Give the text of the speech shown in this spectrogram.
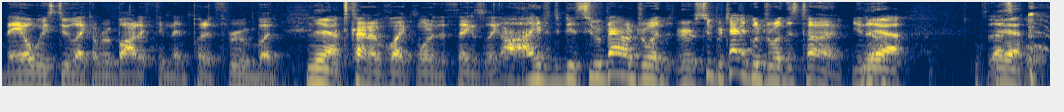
they always do like a robotic thing that put it through, but Yeah. it's kind of like one of the things like, oh, I get to be a super battle droid or super tactical droid this time. You know, Yeah. so that's Yeah. cool.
